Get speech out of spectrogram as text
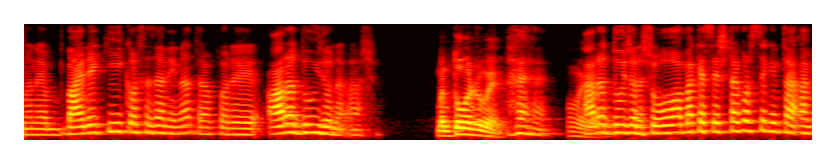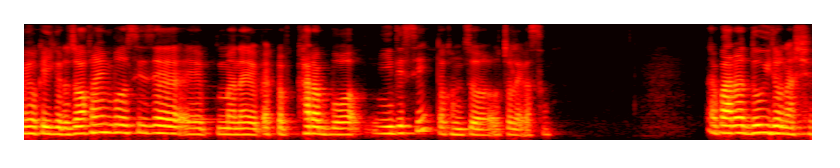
মানে বাইরে কি করছে জানি না তারপরে আরও দুইজন আসে। মানে তোমার রুমে হ্যাঁ হ্যাঁ। আরও দুইজন আসে। ও আমাকে চেষ্টা করছে কিন্তু আমি ওকে কি করে। যখন আমি বলছি যে মানে একটা খারাপ ই দিছি তখন চলে গেছে। তারপর আরও দুইজন আসে।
